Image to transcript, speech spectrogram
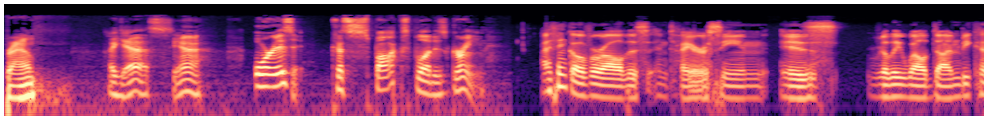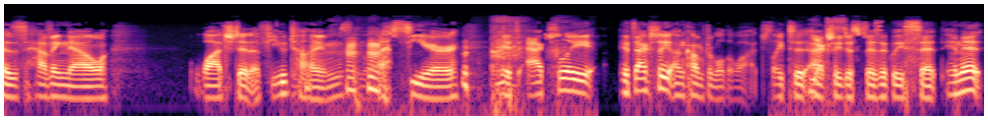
brown. I guess, yeah. Or is it? Because Spock's blood is green. I think overall this entire scene is really well done because having now watched it a few times in the last year, it's actually it's actually uncomfortable to watch. Like to actually just physically sit in it.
